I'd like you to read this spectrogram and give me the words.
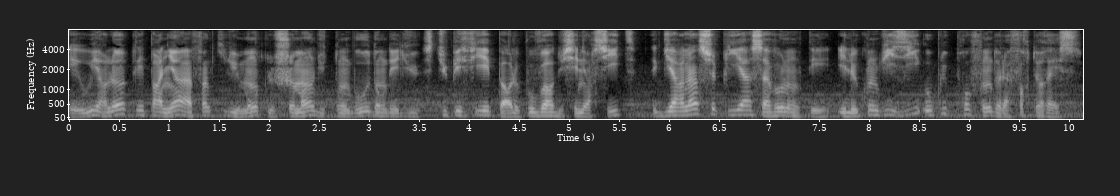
et Weirlock l'épargna afin qu'il lui montre le chemin du tombeau d'Andédu. Stupéfié par le pouvoir du seigneur Sith, Guerlain se plia à sa volonté et le conduisit au plus profond de la forteresse.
